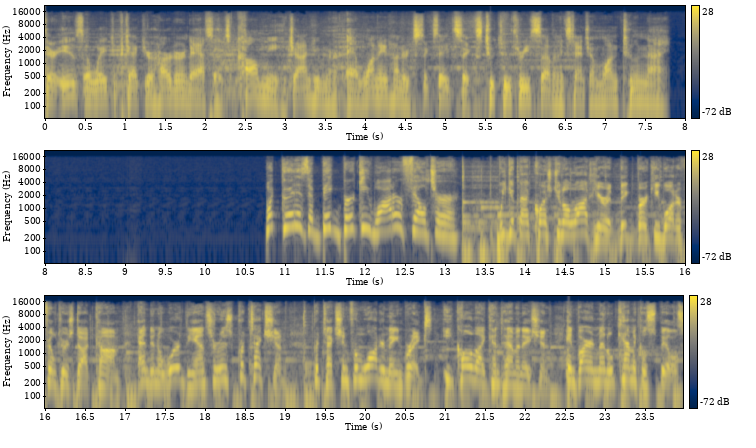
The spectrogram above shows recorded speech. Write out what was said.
There is a way to protect your hard earned assets. Call me, John Hubner, at 1 800 686 2237 extension 129. What good is a big Berkey water filter? We get that question a lot here at BigBerkeyWaterFilters.com, and in a word, the answer is protection. Protection from water main breaks, E. coli contamination, environmental chemical spills,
